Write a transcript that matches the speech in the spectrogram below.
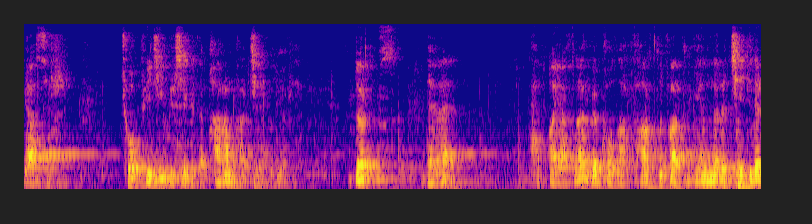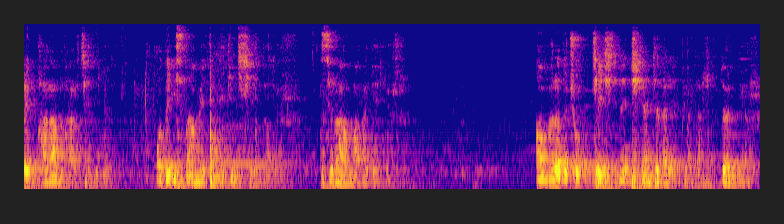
Yasir. Çok feci bir şekilde paramparça yapılıyor. dört deve ayaklar ve kollar farklı farklı genlere çekilerek paramparça ediliyor. O da İslamiyet'in ikinci şehidi oluyor. Sıra Ammar'a geliyor. Ammar'a da çok çeşitli işkenceler yapıyorlar. Dönmüyor.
